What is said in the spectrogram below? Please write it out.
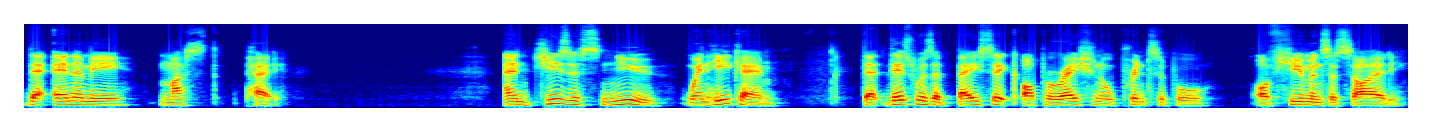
The enemy must pay. And Jesus knew when he came that this was a basic operational principle of human society.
